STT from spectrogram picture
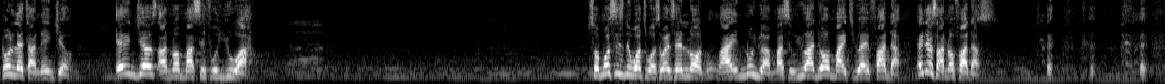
don't let an angel. Angels are not merciful, you are. So Moses knew what was when he said, Lord, mm, I know you are merciful. You are the Almighty. You are a father. Angels are not fathers.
